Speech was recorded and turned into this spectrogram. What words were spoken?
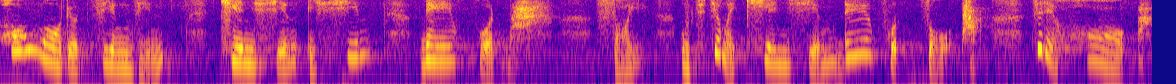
抚摸着情人虔诚的心礼佛呐，所以。有这种的虔诚礼佛做塔，这个福啊，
